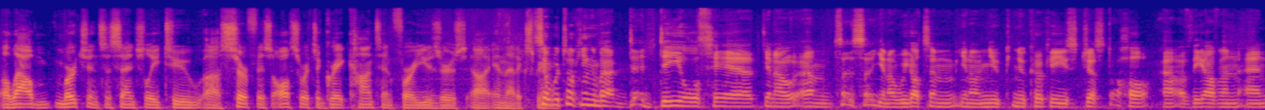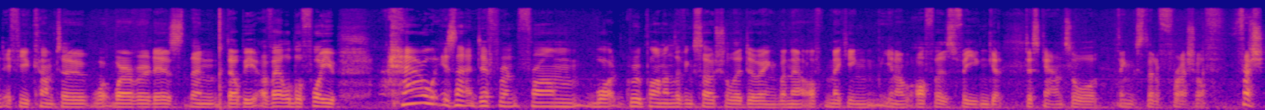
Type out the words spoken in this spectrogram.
allow merchants essentially to uh, surface all sorts of great content for our users uh, in that experience. So we're talking about deals here. You know, um, so, so, you know, we got some you know new new cookies just hot out of the oven, and if you come to wherever it is, then they'll be available for you. How is that different from what Groupon and Living Social are doing when they're making you know offers for you can get discounts or things that are fresh off fresh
